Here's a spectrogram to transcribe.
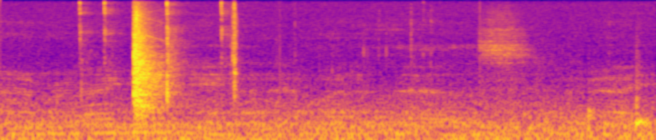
armor wagon and one of those, right?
